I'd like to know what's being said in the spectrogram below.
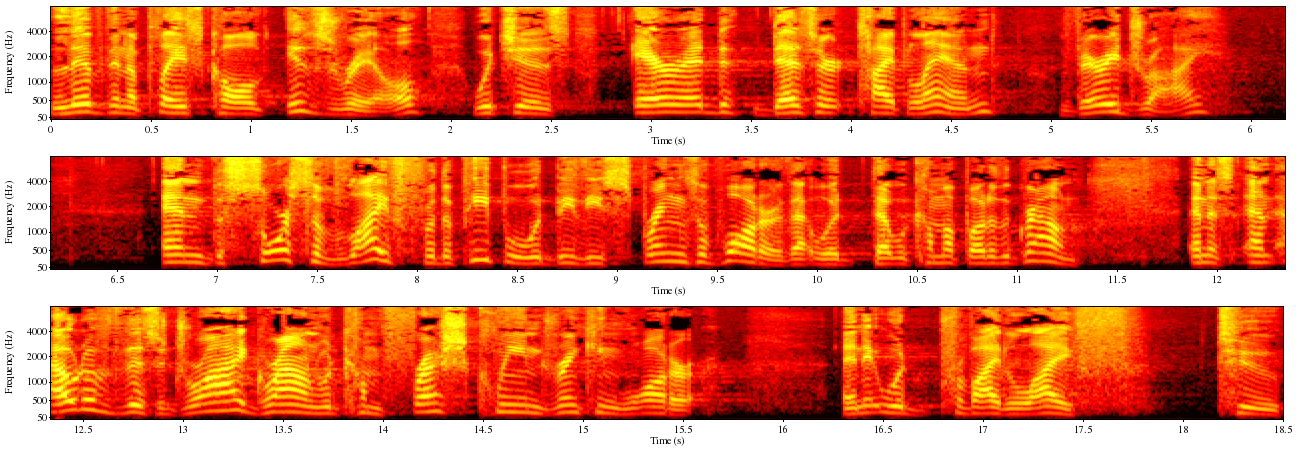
lived in a place called Israel, which is arid, desert type land, very dry. And the source of life for the people would be these springs of water that would, that would come up out of the ground. And, and out of this dry ground would come fresh, clean drinking water. And it would provide life to,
